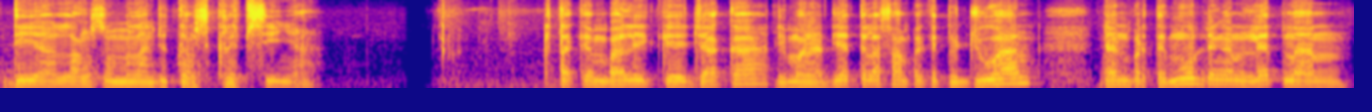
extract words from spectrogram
dia langsung melanjutkan skripsinya. Kita kembali ke Jaka di mana dia telah sampai ke tujuan dan bertemu dengan letnan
